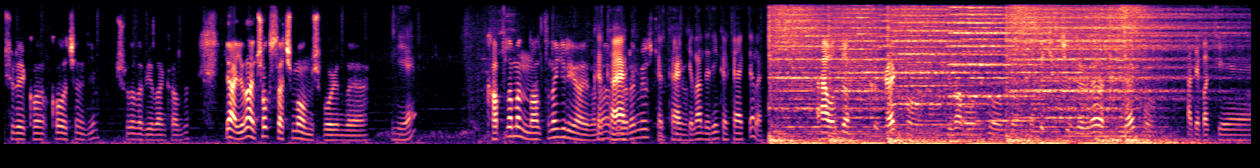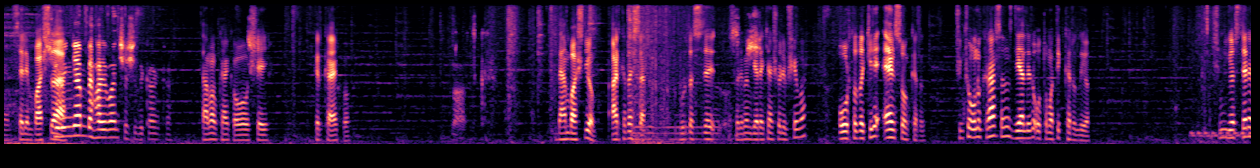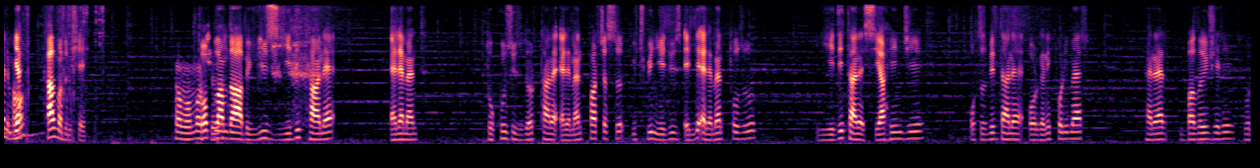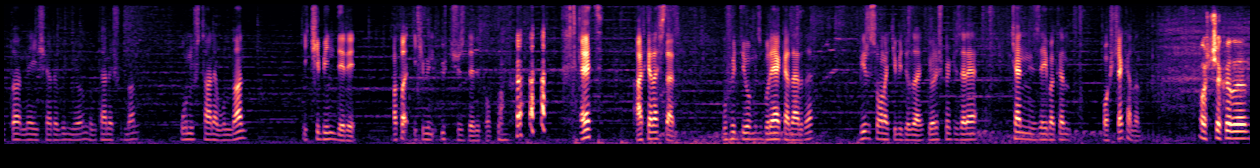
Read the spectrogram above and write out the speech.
Şuraya kol, kol açan edeyim. Şurada da bir yılan kaldı. Ya yılan çok saçma olmuş bu oyunda ya. Niye? Kaplamanın altına giriyor hayvan Kırk abi. ayak- Göremiyorsun Kırk ayak yılan dediğin kırk ayak değil mi? Aha oldu. Kırk ayak mı o? Yılan oldu oldu. Sekiz çiziyor birader. Kırk ayak mı o? Hadi bakayım. Selim başla. Sürüngen bir hayvan çeşidi kanka. Tamam kanka o şey. Kırk ayak o. Artık. Ben başlıyorum. Arkadaşlar burada size söylemem gereken şöyle bir şey var. Ortadakini en son kırın. Çünkü onu kırarsanız diğerleri otomatik kırılıyor. Şimdi gösterelim Tamam. gel. Kalmadı bir şey. Tamam okey. Toplamda abi 107 tane element 904 tane element parçası 3750 element tozu 7 tane siyah inci 31 tane organik polimer fener balığı jeli burada ne işe yarar bilmiyorum da bir tane şundan 13 tane bundan 2000 deri hatta 2300 deri toplam evet arkadaşlar bu videomuz buraya kadardı bir sonraki videoda görüşmek üzere. Kendinize iyi bakın. Hoşça kalın. Hoşçakalın.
